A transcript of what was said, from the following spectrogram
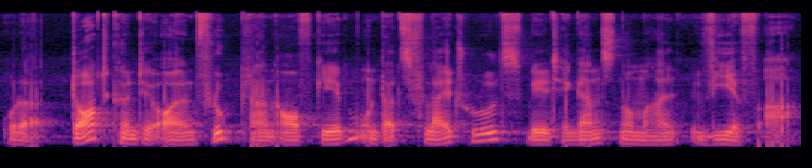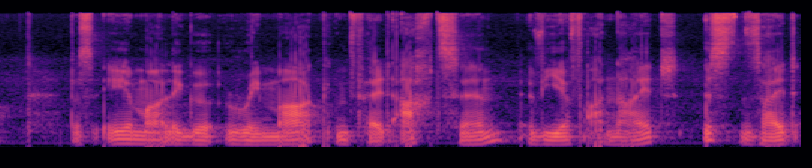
oder dort könnt ihr euren Flugplan aufgeben und als Flight Rules wählt ihr ganz normal VFA. das ehemalige Remark im Feld 18, VFA Night, ist seit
